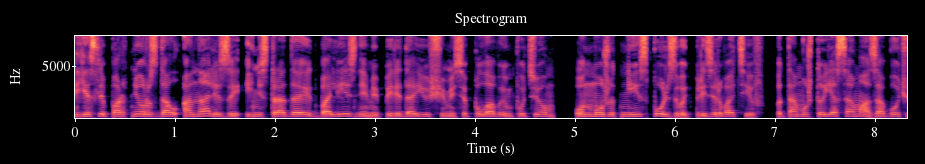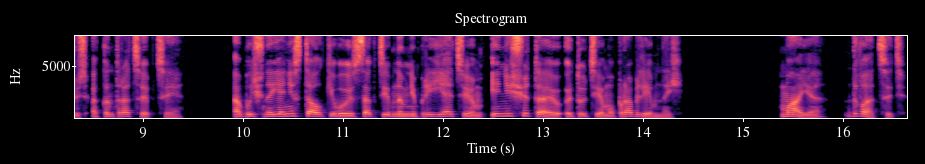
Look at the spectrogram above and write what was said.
Если партнер сдал анализы и не страдает болезнями, передающимися половым путем, он может не использовать презерватив, потому что я сама забочусь о контрацепции. Обычно я не сталкиваюсь с активным неприятием и не считаю эту тему проблемной. Майя, 20.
